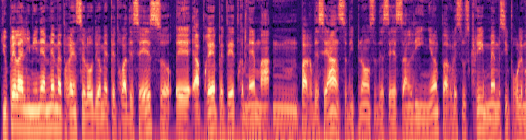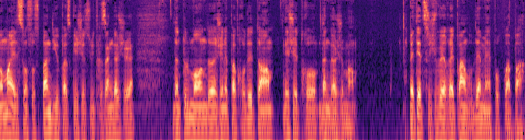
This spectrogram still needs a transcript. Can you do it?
Tu peux l'éliminer même par un seul audio MP3 DCS et après peut-être même mm, par des séances d'hypnose DCS en ligne par les souscrits, même si pour le moment elles sont suspendues parce que je suis très engagé dans tout le monde, je n'ai pas trop de temps et j'ai trop d'engagement. Peut-être je vais reprendre demain, pourquoi pas.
